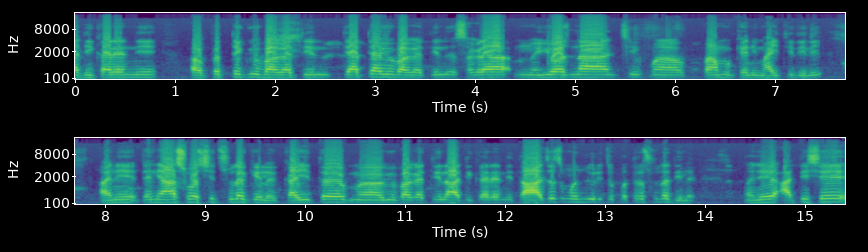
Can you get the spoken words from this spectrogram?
अधिकाऱ्यांनी प्रत्येक विभागातील त्या त्या विभागातील सगळ्या योजनांची प्रामुख्याने माहिती दिली. आणि त्यांनी आश्वासित सुद्धा केलं. काही तर विभागातील अधिकाऱ्यांनी तर आजच मंजुरीचं पत्र सुद्धा दिलं. म्हणजे अतिशय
